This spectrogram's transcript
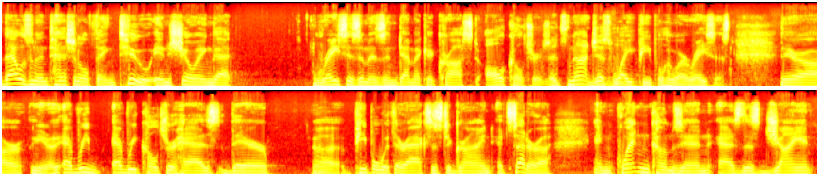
that was an intentional thing too in showing that racism is endemic across all cultures it's not just mm-hmm. white people who are racist there are you know every every culture has their uh, people with their axes to grind, etc. And Quentin comes in as this giant,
